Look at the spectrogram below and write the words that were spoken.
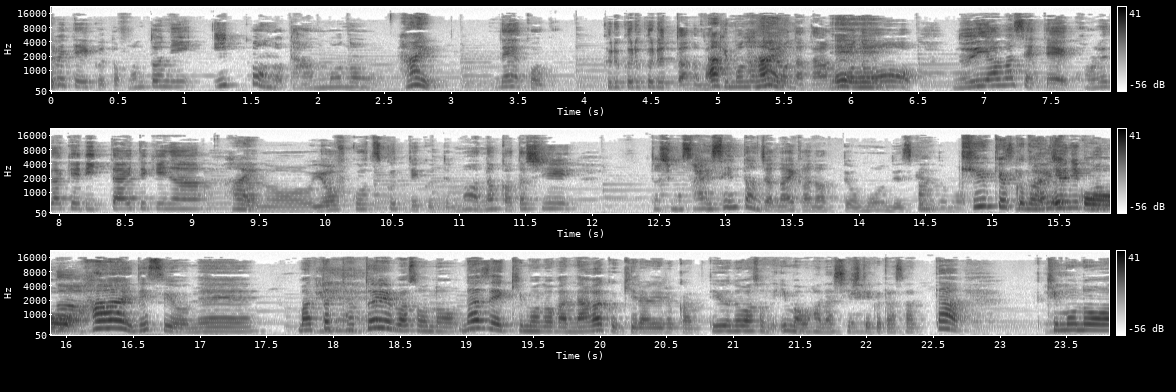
べていくと本当に一本の反物はい。ね、こう、くるくるくるっとあの巻物のような反物を縫い合わせて、これだけ立体的な、はいあの、洋服を作っていくって、まあなんか私、私も最先端じゃないかなって思うんですけれども。究極のエコにこんなはい、ですよね。また、例えばその、なぜ着物が長く着られるかっていうのは、その、今お話ししてくださった、着物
